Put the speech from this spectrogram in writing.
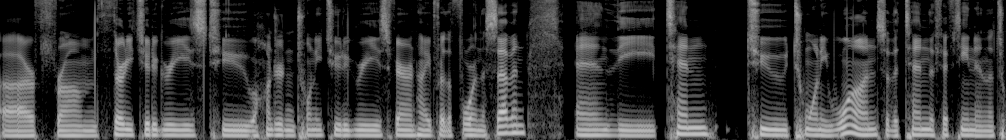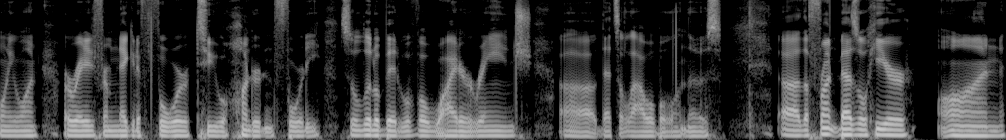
are from 32 degrees to 122 degrees Fahrenheit for the 4 and the 7 and the 10 to 21 so the 10 the 15 and the 21 are rated from negative 4 to 140 so a little bit of a wider range uh, that's allowable on those uh, the front bezel here on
